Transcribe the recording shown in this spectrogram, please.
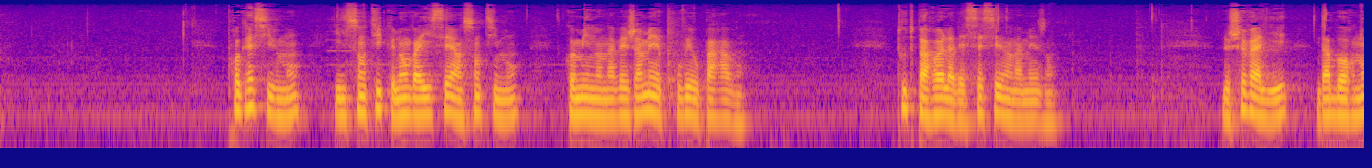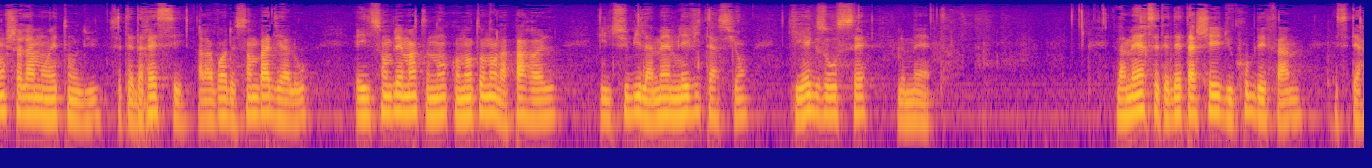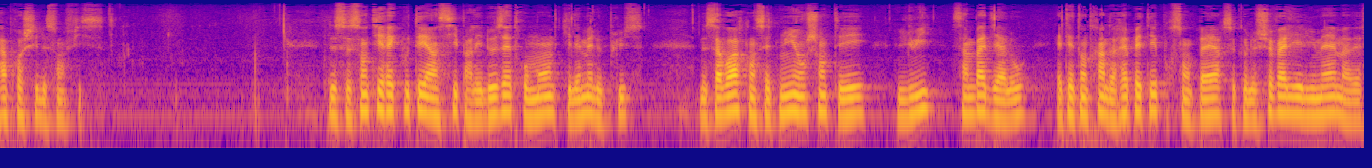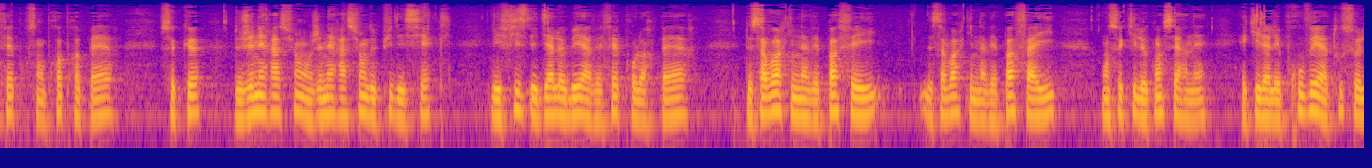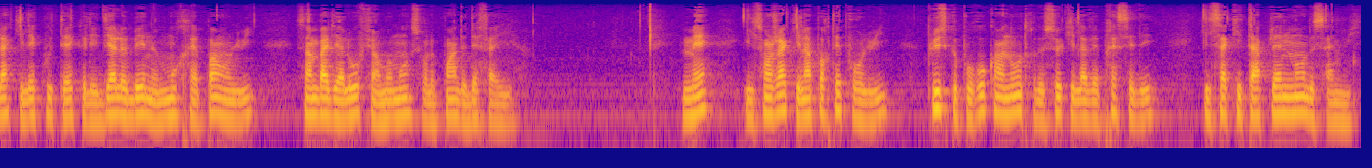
Progressivement, il sentit que l'envahissait un sentiment comme il n'en avait jamais éprouvé auparavant. Toute parole avait cessé dans la maison. Le chevalier, d'abord nonchalamment étendu, s'était dressé à la voix de Samba Diallo et il semblait maintenant qu'en entendant la parole, il subit la même lévitation qui exauçait le maître. La mère s'était détachée du groupe des femmes et s'était rapprochée de son fils. De se sentir écouté ainsi par les deux êtres au monde qu'il aimait le plus, de savoir qu'en cette nuit enchantée, lui, Samba Diallo, était en train de répéter pour son père ce que le chevalier lui-même avait fait pour son propre père, ce que, de génération en génération depuis des siècles, les fils des Dialobés avaient fait pour leur père, de savoir qu'il n'avait pas failli, de savoir qu'il n'avait pas failli en ce qui le concernait, et qu'il allait prouver à tout cela qui l'écoutait que les Dialobés ne mourraient pas en lui, Samba Diallo fut un moment sur le point de défaillir. Mais il songea qu'il importait pour lui, plus que pour aucun autre de ceux qui l'avaient précédé, qu'il s'acquittât pleinement de sa nuit.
